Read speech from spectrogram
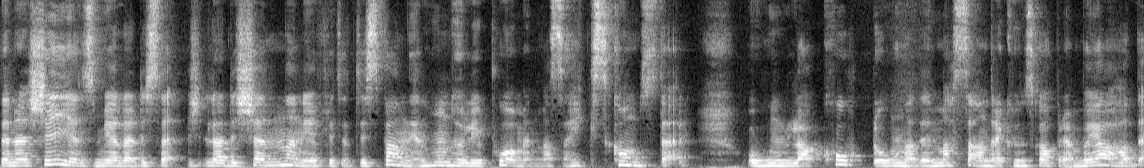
Den här tjejen som jag lärde, lärde känna när jag flyttade till Spanien, hon höll ju på med en massa häxkonster. Och hon la kort och hon hade en massa andra kunskaper än vad jag hade.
